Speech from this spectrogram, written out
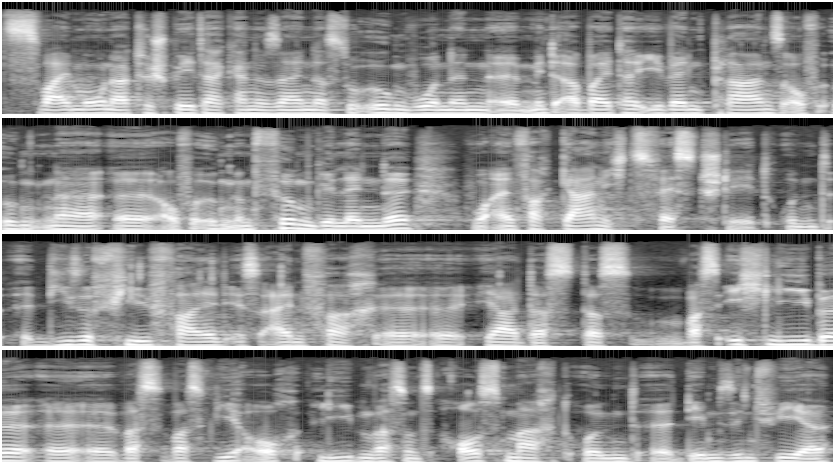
Zwei Monate später kann es sein, dass du irgendwo ein äh, Mitarbeiter-Event planst auf, irgendeiner, äh, auf irgendeinem Firmengelände, wo einfach gar nichts feststeht. Und äh, diese Vielfalt ist einfach äh, äh ja das, das, was ich liebe, äh, äh, was, was wir auch lieben, was uns ausmacht. Und dem sind wir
